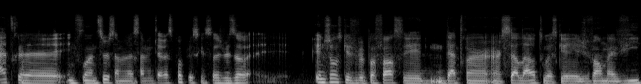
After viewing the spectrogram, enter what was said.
être euh, influencer ça m'intéresse pas plus que ça je veux dire une chose que je veux pas faire c'est d'être un, sell-out où est-ce que je vends ma vie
